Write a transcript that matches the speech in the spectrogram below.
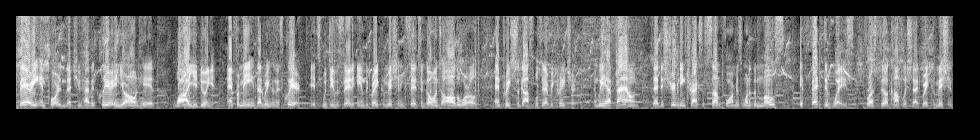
very important that you have it clear in your own head why you're doing it. And for me, that reason is clear. It's what Jesus said in the Great Commission. He said to go into all the world and preach the gospel to every creature. And we have found that distributing tracts of some form is one of the most effective ways for us to accomplish that Great Commission.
